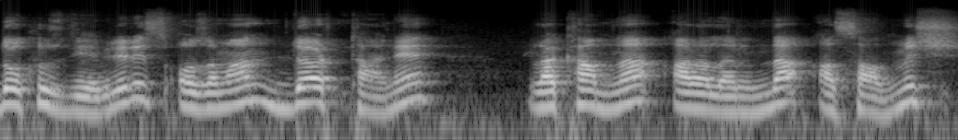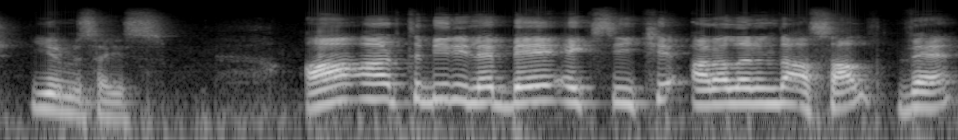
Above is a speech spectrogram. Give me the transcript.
9 diyebiliriz. O zaman 4 tane rakamla aralarında asalmış 20 sayısı. A artı 1 ile B eksi 2 aralarında asal ve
